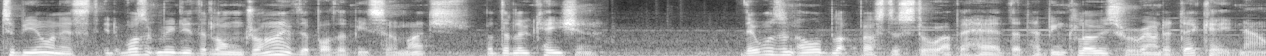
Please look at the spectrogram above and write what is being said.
To be honest, it wasn't really the long drive that bothered me so much, but the location. There was an old Blockbuster store up ahead that had been closed for around a decade now.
